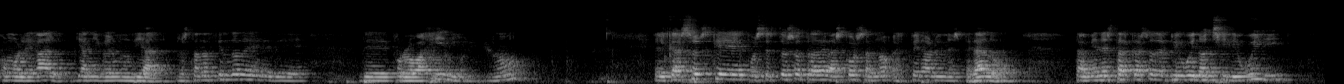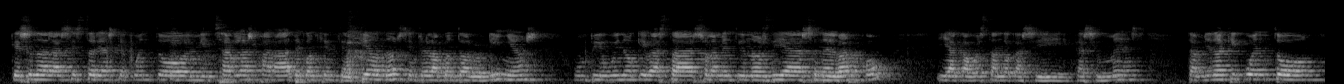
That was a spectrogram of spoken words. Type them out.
como legal ya a nivel mundial. Lo están haciendo de, por lo bajini, ¿no? El caso es que, pues esto es otra de las cosas, ¿no? Espera lo inesperado. También está el caso del pingüino Chili que es una de las historias que cuento en mis charlas para, de concienciación, ¿no? Siempre la cuento a los niños. Un pingüino que iba a estar solamente unos días en el barco y acabó estando casi, casi un mes. También aquí cuento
